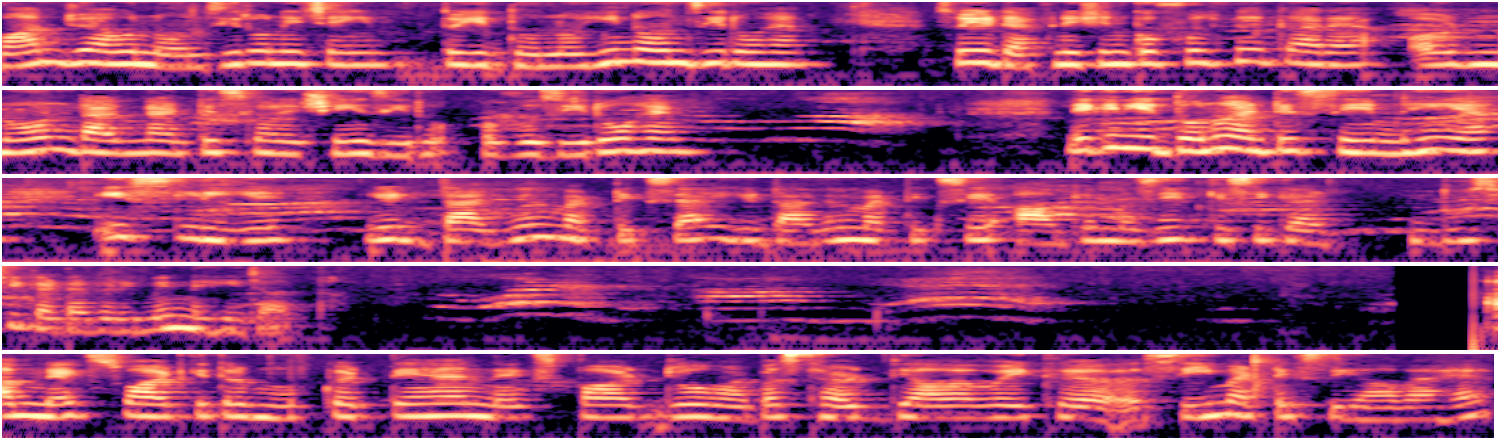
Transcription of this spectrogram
वन जो है, वो नॉन ज़ीरो होनी चाहिए। तो ये दोनों ही नॉन ज़ीरो हैं। सो ये डेफिनेशन को फुलफिल कर रहा है और नॉन डायगनल एंट्रीज क्या होनी चाहिए? ज़ीरो और वो ज़ीरो हैं। लेकिन ये दोनों एंट्रीज सेम नहीं है। इसलिए ये डायगनल मैट्रिक्स है, ये डायगनल मैट्रिक्स से आगे मजीद किसी दूसरी कैटेगरी में नहीं जाता। अब नेक्स्ट पार्ट की तरफ़ मूव करते हैं। नेक्स्ट पार्ट जो हमारे पास थर्ड दिया हुआ है, वो एक सी मैट्रिक्स दिया हुआ है।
